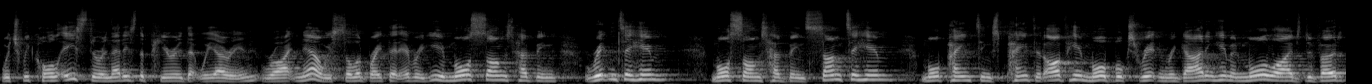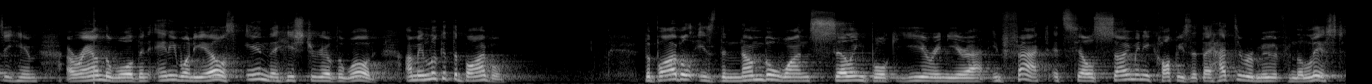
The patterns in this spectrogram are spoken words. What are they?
which we call Easter, and that is the period that we are in right now. We celebrate that every year. More songs have been written to him, more songs have been sung to him, more paintings painted of him, more books written regarding him, and more lives devoted to him around the world than anybody else in the history of the world. I mean, look at the Bible. The Bible is the number one selling book year in, year out. In fact, it sells so many copies that they had to remove it from the list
